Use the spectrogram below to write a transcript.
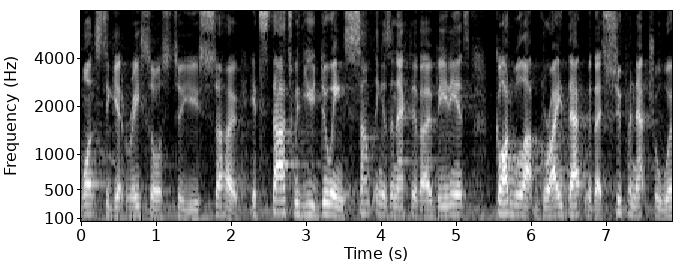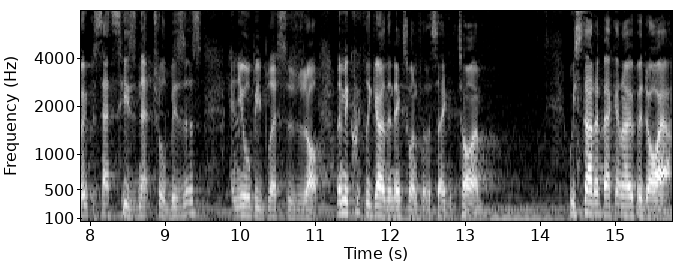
wants to get resource to you. So it starts with you doing something as an act of obedience. God will upgrade that with a supernatural word because that's his natural business, and you'll be blessed as a result. Let me quickly go to the next one for the sake of time. We started back in Obadiah.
